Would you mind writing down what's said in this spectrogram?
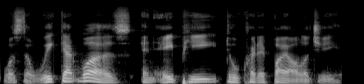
was the week that was in AP dual credit biology.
